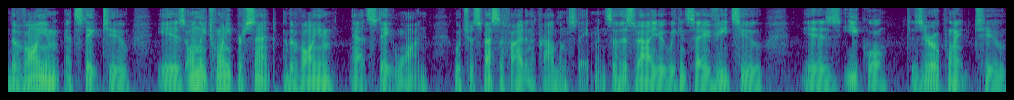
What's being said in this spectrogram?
the volume at state 2 is only 20% of the volume at state 1, which was specified in the problem statement. So this value, we can say V2 is equal to 0.2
